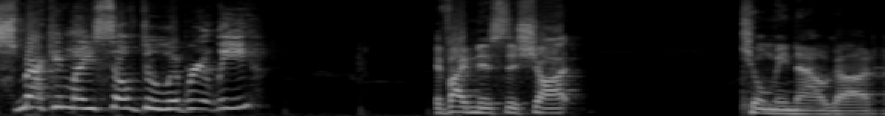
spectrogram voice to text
Smacking myself deliberately? If I miss this shot, kill me now, God.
